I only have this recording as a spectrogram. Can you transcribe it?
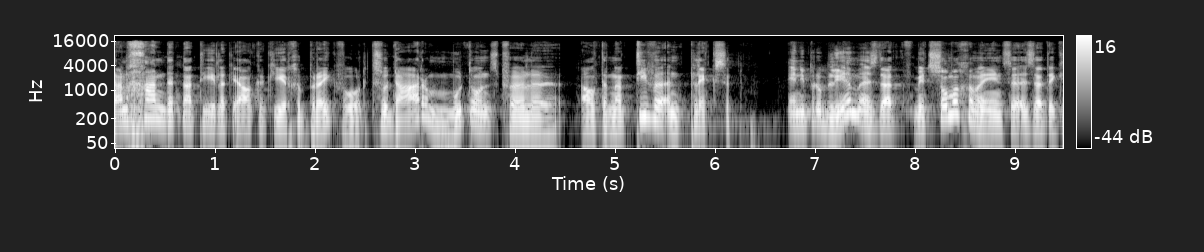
dan gaan dit natuurlik elke keer gebruik word. So daarom moet ons vir hulle alternatiewe in plek sit En die probleem is dat met sommige mense is dat ek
